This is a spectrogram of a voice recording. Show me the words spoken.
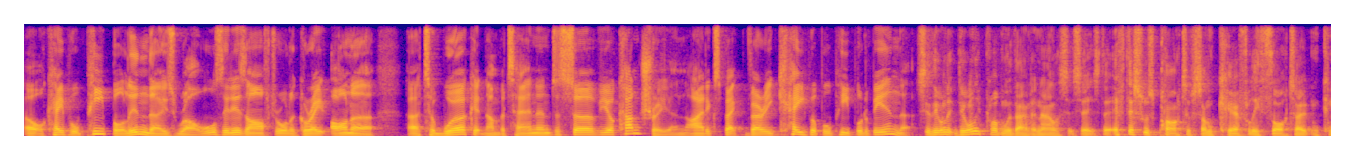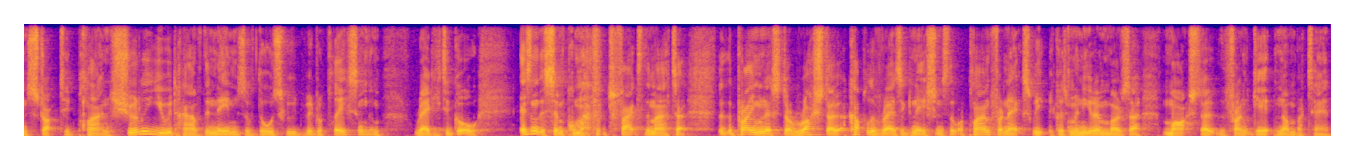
uh, or capable people in those roles. It is, after all, a great honour uh, to work at Number 10 and to serve your country. And I'd expect very capable people to be in there. See, the only, the only problem with that analysis is that if this was part of some carefully thought out and constructed plan, surely you would have the names of those who would be replacing them ready to go. Isn't the simple fact of the matter that the Prime Minister rushed out a couple of resignations that were planned for next week because Munira Mirza marched out the front gate number 10?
